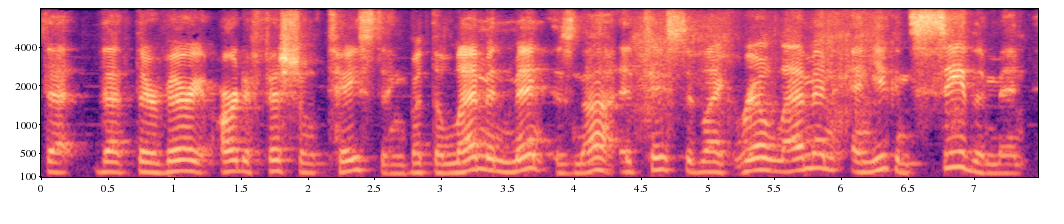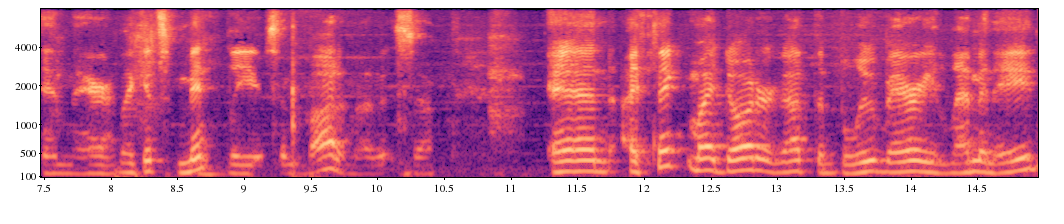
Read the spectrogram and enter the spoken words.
that that they're very artificial tasting, but the lemon mint is not. It tasted like real lemon, and you can see the mint in there, like it's mint leaves in the bottom of it. So, and I think my daughter got the blueberry lemonade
